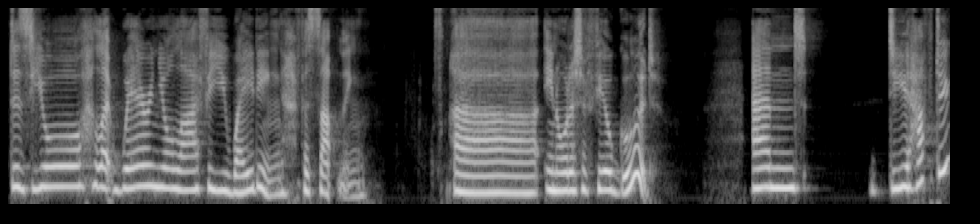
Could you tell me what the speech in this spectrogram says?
does your, like, where in your life are you waiting for something uh, in order to feel good? And do you have to?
